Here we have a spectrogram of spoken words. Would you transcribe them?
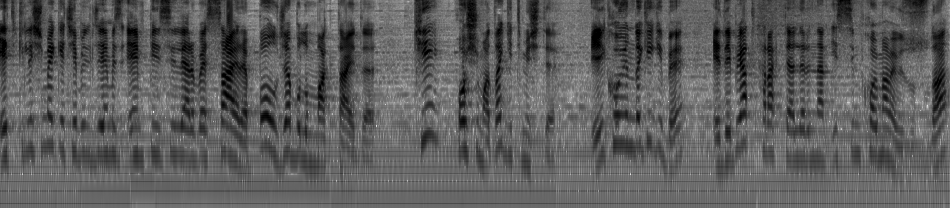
etkileşime geçebileceğimiz NPC'ler vesaire bolca bulunmaktaydı. Ki hoşuma da gitmişti. İlk oyundaki gibi edebiyat karakterlerinden isim koyma mevzusu da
